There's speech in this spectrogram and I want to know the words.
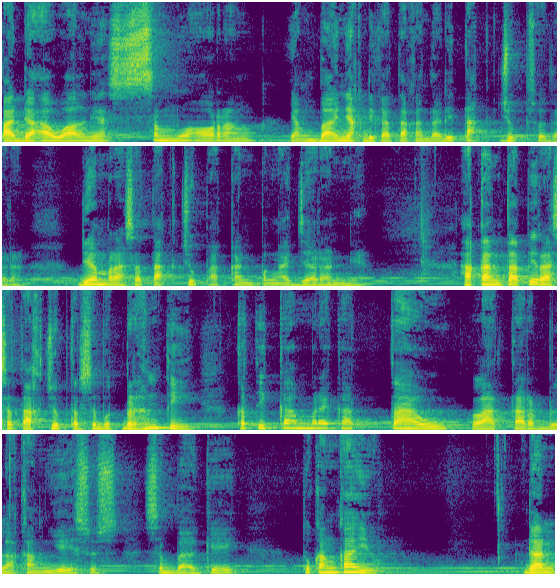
pada awalnya semua orang yang banyak dikatakan tadi takjub saudara. Dia merasa takjub akan pengajarannya. Akan tapi rasa takjub tersebut berhenti ketika mereka tahu latar belakang Yesus sebagai tukang kayu. Dan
